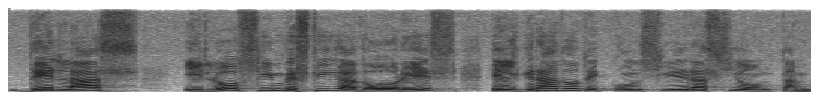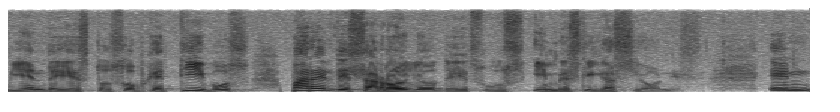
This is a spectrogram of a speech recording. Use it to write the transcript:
de las y los investigadores el grado de consideración también de estos objetivos para el desarrollo de sus investigaciones. En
